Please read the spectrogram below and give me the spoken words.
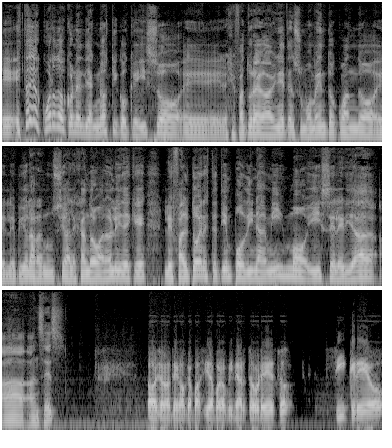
Eh, ¿Está de acuerdo con el diagnóstico que hizo eh, la jefatura de gabinete en su momento cuando eh, le pidió la renuncia a Alejandro Banoli de que le faltó en este tiempo dinamismo y celeridad a ANSES? No, yo no tengo capacidad para opinar sobre eso. Sí creo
